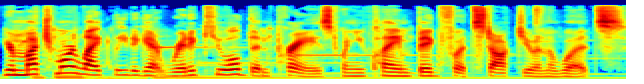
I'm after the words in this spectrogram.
You're much more likely to get ridiculed than praised when you claim Bigfoot stalked you in the woods.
